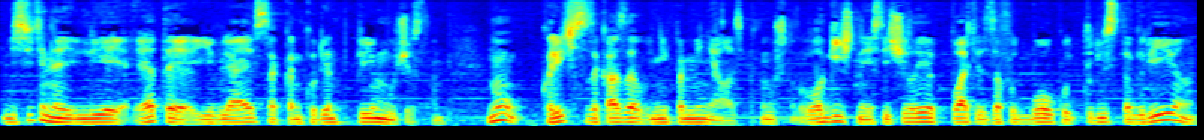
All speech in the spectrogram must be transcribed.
Действительно ли это является конкурентным преимуществом? Ну, количество заказов не поменялось, потому что логично, если человек платит за футболку 300 гривен,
